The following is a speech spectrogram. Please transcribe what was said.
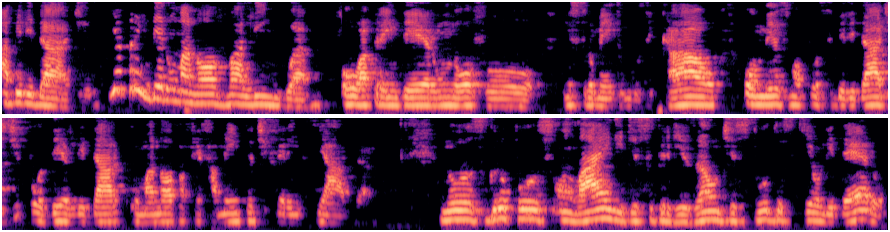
habilidades? E aprender uma nova língua? Ou aprender um novo instrumento musical, ou mesmo a possibilidade de poder lidar com uma nova ferramenta diferenciada. Nos grupos online de supervisão de estudos que eu lidero,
